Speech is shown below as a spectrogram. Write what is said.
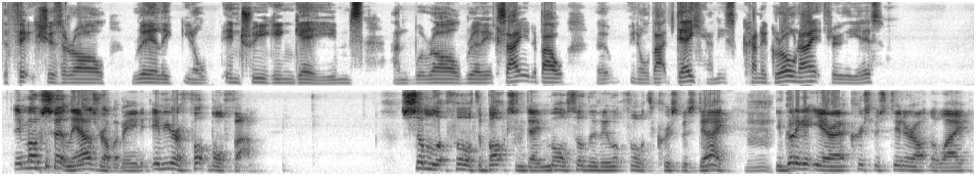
The fixtures are all really, you know, intriguing games, and we're all really excited about, uh, you know, that day, and it's kind of grown on it through the years. It most certainly has, Rob. I mean, if you're a football fan, some look forward to Boxing Day more so than they look forward to Christmas Day. Mm. You've got to get your uh, Christmas dinner out of the way,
